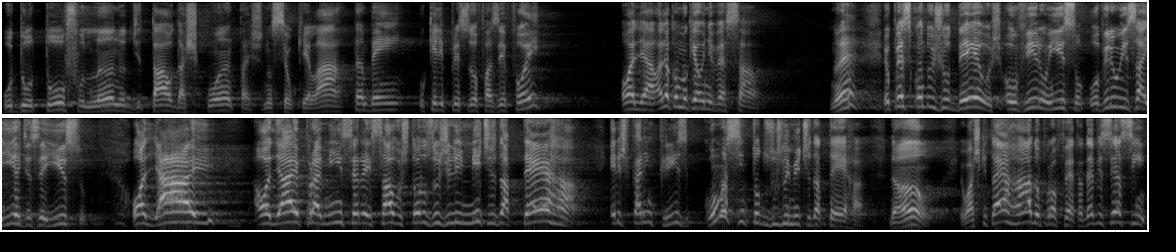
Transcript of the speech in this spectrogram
o doutor fulano de tal, das quantas, não sei o que lá, também o que ele precisou fazer foi olhar. Olha como que é universal, não é? Eu penso quando os judeus ouviram isso, ouviram Isaías dizer isso, olhai, olhai para mim, sereis salvos todos os limites da terra. Eles ficaram em crise. Como assim todos os limites da terra? Não, eu acho que está errado o profeta. Deve ser assim:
